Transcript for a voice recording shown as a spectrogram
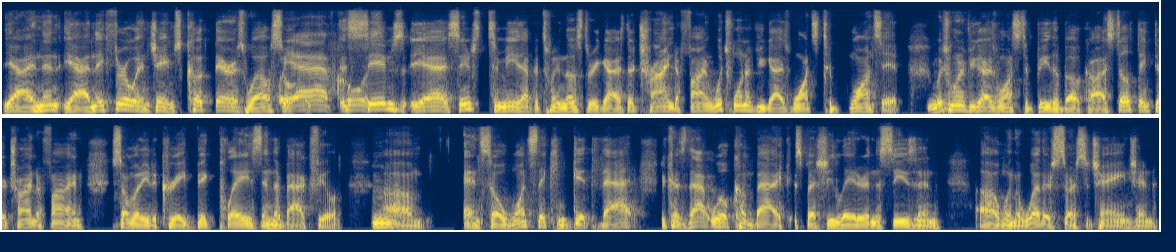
Yeah, and then yeah, and they threw in James Cook there as well. So oh, yeah, it, it, seems yeah, it seems to me that between those three guys, they're trying to find which one of you guys wants to wants it, mm-hmm. which one of you guys wants to be the bell cow. I still think they're trying to find somebody to create big plays in the backfield. Mm-hmm. Um, and so once they can get that, because that will come back, especially later in the season uh, when the weather starts to change and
